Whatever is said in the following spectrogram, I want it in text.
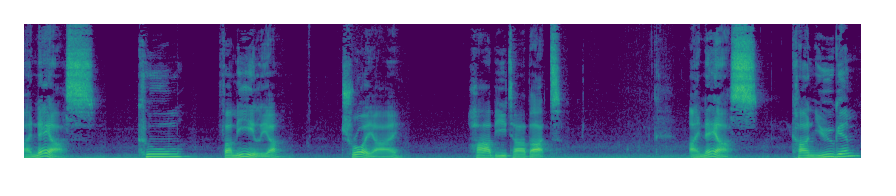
Aeneas cum familia Troiae habitabat. Aeneas conjugim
